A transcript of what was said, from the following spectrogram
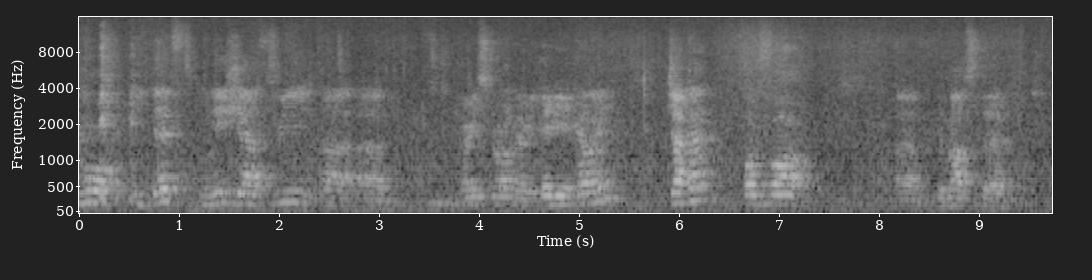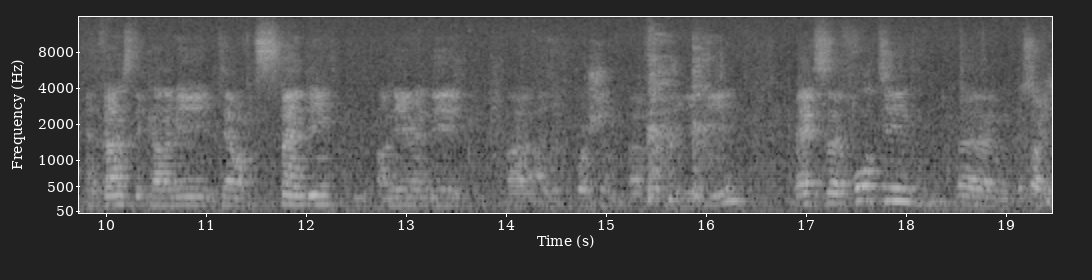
more in depth in Asia, three uh, uh, very strong, very heavy economy. Japan, from far uh, the most advanced economy in terms of spending on R&D uh, as a proportion of GDP, makes uh, 14, um, sorry,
